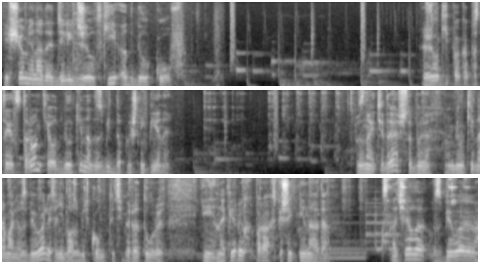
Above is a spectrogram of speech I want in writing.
Еще мне надо отделить желтки от белков. Желтки пока постоят в сторонке, а вот белки надо сбить до пышной пены. Знаете, да, чтобы белки нормально взбивались, они должны быть комнатной температуры. И на первых порах спешить не надо. Сначала взбиваю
